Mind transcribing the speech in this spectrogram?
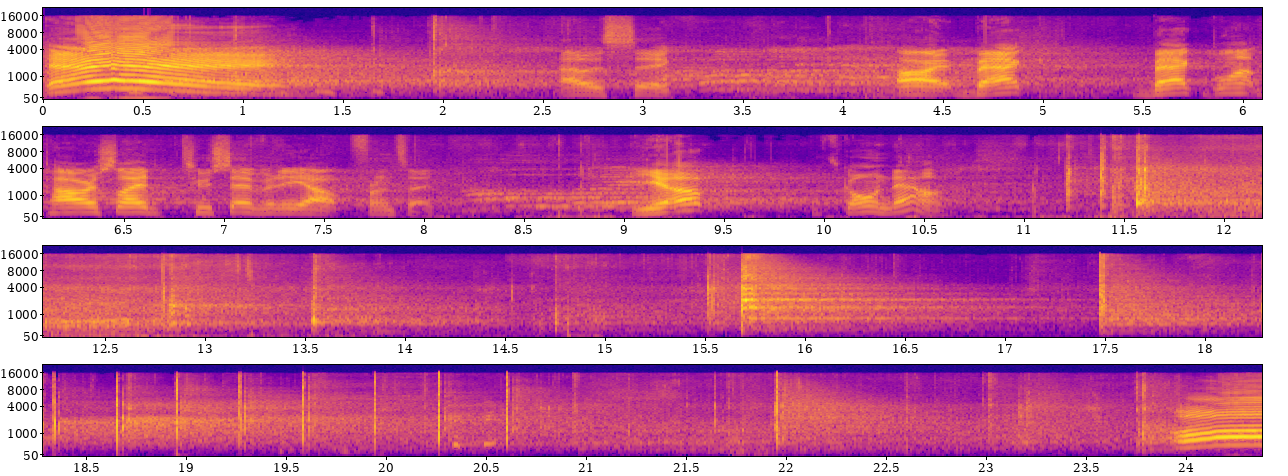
Hey! That was sick. All right, back, back blunt power slide, 270 out, front side. Yep, it's going down. Oh!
